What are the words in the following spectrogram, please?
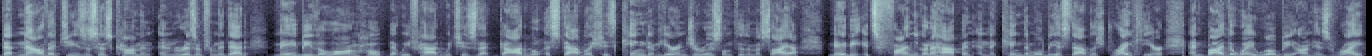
that now that Jesus has come and, and, risen from the dead, maybe the long hope that we've had, which is that God will establish his kingdom here in Jerusalem through the Messiah, maybe it's finally going to happen and the kingdom will be established right here. And by the way, we'll be on his right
